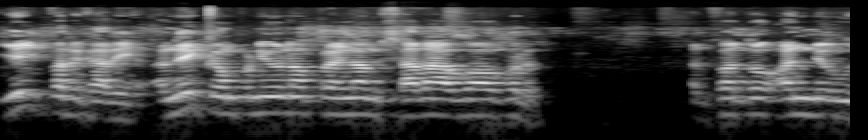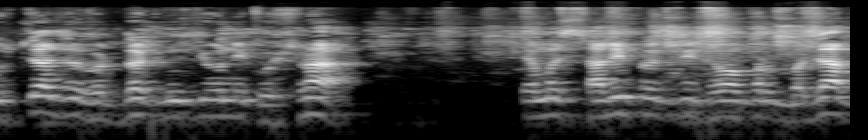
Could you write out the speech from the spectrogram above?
એ જ પ્રકારે અનેક કંપનીઓના પરિણામ સારા આવવા પર અથવા તો અન્ય ઉત્તેજવર્ધક નીતિઓની ઘોષણા તેમજ સારી પ્રગતિ થવા પર બજાર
